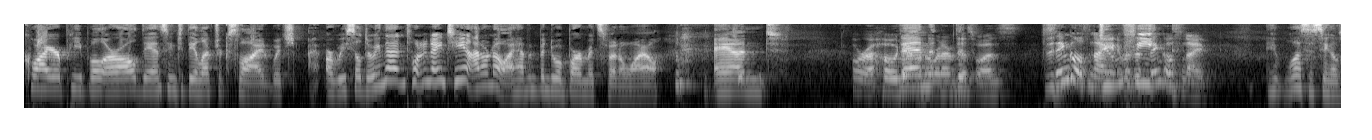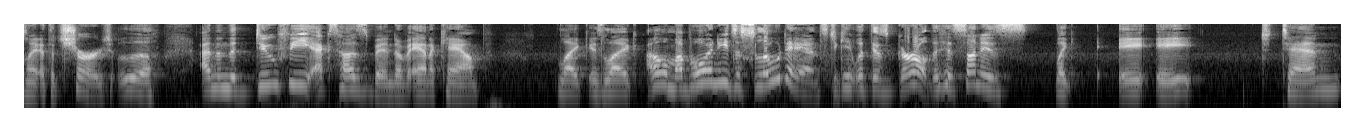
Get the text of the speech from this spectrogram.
choir people are all dancing to the electric slide. Which are we still doing that in 2019? I don't know. I haven't been to a bar mitzvah in a while. And or a hoedown or whatever the- this was. Singles night. It was a singles night. It was a singles night at the church. Ugh. And then the doofy ex-husband of Anna Camp, like, is like, "Oh, my boy needs a slow dance to get with this girl." That His son is like eight, eight, ten,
